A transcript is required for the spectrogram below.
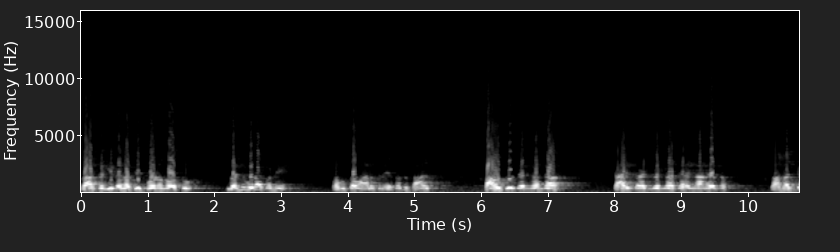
రాష్ట్ర గీతంగా తీసుకోవడం కావచ్చు ఇవన్నీ కూడా కొన్ని ప్రభుత్వం ఆలోచన చేస్తుంది. సాంస్కృతికంగా చారిత్రాత్మకంగా తెలంగాణ యొక్క సామాజిక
